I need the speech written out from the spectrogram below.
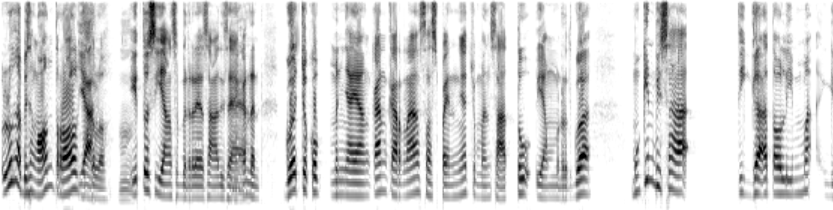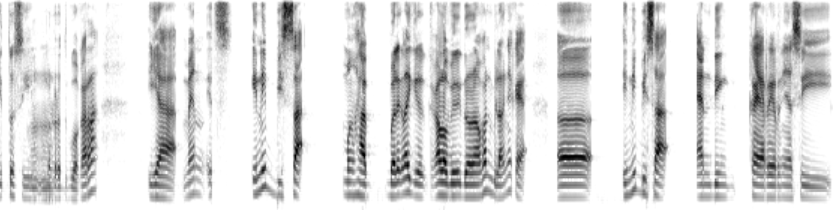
lu nggak bisa ngontrol Ya. gitu loh. Hmm. Itu sih yang sebenarnya sangat disayangkan Ya. dan gue cukup menyayangkan karena suspendnya cuma satu yang menurut gua mungkin bisa tiga atau lima gitu sih menurut gua karena ya man it's ini bisa menghab balik lagi kalau Billy Donovan bilangnya kayak eh ini bisa ending karirnya si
